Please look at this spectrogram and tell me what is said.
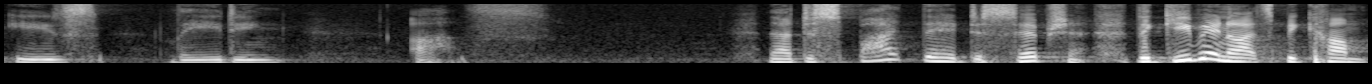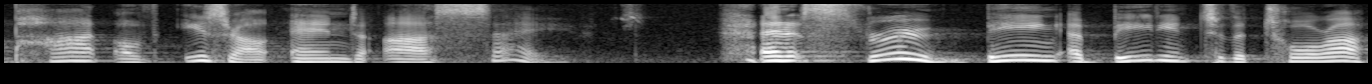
is leading us. Now, despite their deception, the Gibeonites become part of Israel and are saved. And it's through being obedient to the Torah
